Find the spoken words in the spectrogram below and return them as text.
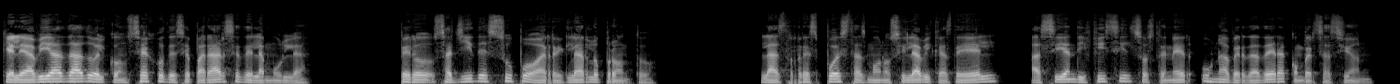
que le había dado el consejo de separarse de la mula. Pero Sayide supo arreglarlo pronto. Las respuestas monosilábicas de él hacían difícil sostener una verdadera conversación.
